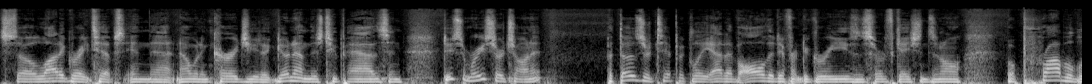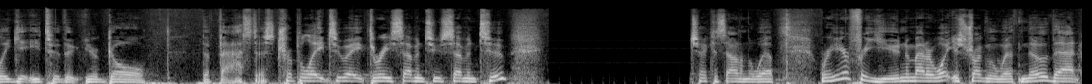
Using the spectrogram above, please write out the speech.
So a lot of great tips in that, and I would encourage you to go down these two paths and do some research on it. But those are typically out of all the different degrees and certifications and all, will probably get you to the, your goal the fastest. Triple eight two eight three seven two seven two check us out on the web. We're here for you no matter what you're struggling with. Know that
